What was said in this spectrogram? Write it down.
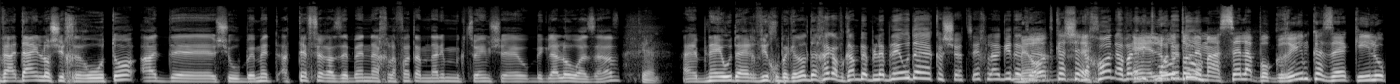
ועדיין לא שחררו אותו עד אה, שהוא באמת התפר הזה בין החלפת המנהלים המקצועיים שבגללו הוא עזב. כן. אה, בני יהודה הרוויחו בגדול, דרך אגב, גם לבני יהודה היה קשה, צריך להגיד את זה. מאוד קשה. נכון, אבל הם העלו התמודדו. אותו למעשה לבוגרים כזה, כאילו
